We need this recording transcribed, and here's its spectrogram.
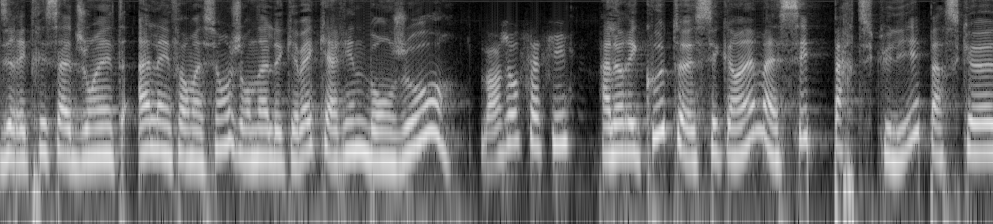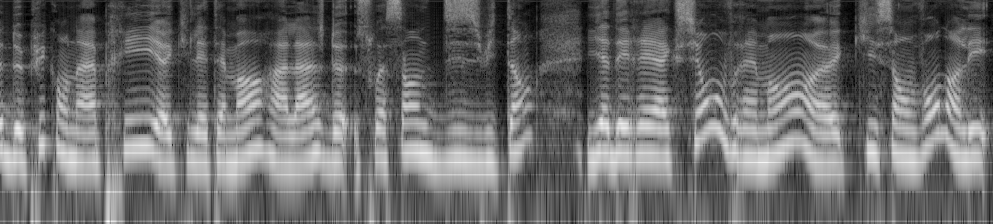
directrice adjointe à l'information au Journal de Québec. Karine, bonjour. Bonjour Sophie. Alors écoute, c'est quand même assez particulier parce que depuis qu'on a appris euh, qu'il était mort à l'âge de 78 ans, il y a des réactions vraiment euh, qui s'en vont dans les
